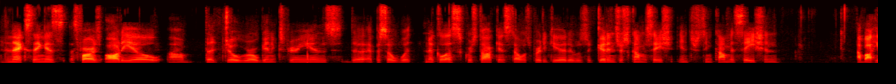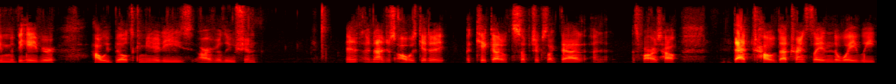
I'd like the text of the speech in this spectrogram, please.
The next thing is as far as audio, um, the Joe Rogan experience, the episode with Nicholas Christakis, that was pretty good. It was a good interesting conversation, interesting conversation about human behavior, how we built communities, our evolution, and, and I just always get a, a kick out of subjects like that, uh, as far as how that how that translates in the way we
